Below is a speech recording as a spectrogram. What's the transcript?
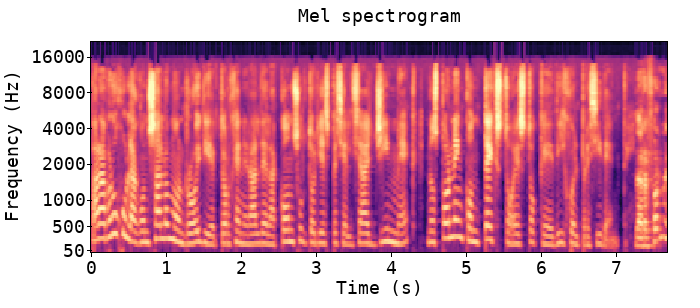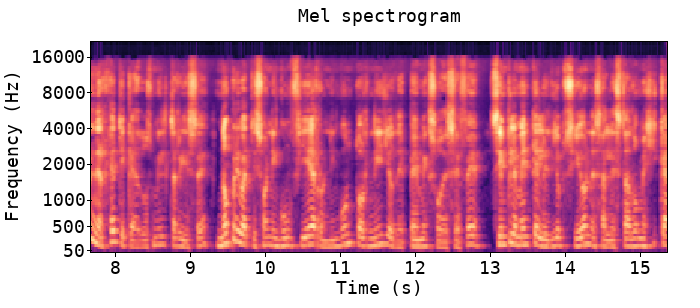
Para Brújula, Gonzalo Monroy, director general de la consultoría especializada GMEC, nos pone en contexto esto que dijo el presidente. La reforma energética de 2013 no privatizó ningún fierro, ningún tornillo de Pemex o de CFE. Simplemente le dio opciones al Estado mexicano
